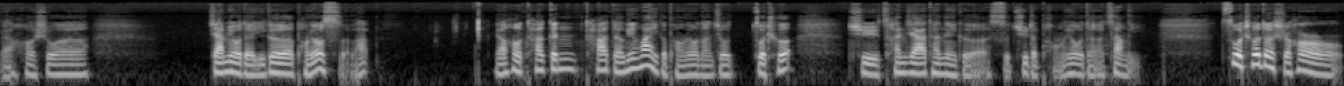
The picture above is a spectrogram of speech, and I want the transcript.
然后说。加缪的一个朋友死了，然后他跟他的另外一个朋友呢，就坐车去参加他那个死去的朋友的葬礼。坐车的时候，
